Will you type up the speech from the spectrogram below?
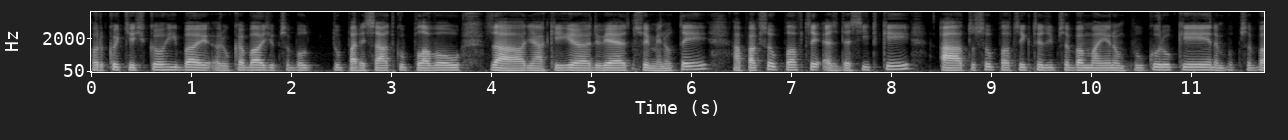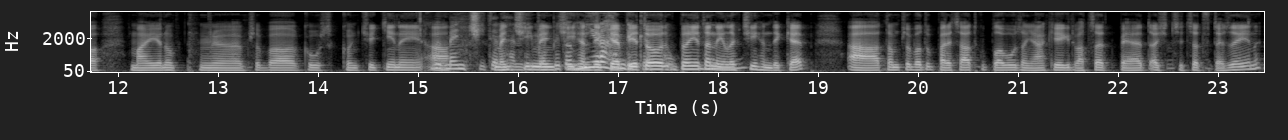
horko těžko hýbají rukama, že sebou tu padesátku plavou za nějakých eh, dvě, tři minuty a pak jsou plavci S10 a to jsou plavci, kteří třeba mají jenom půlku ruky nebo třeba mají jenom eh, třeba kous končetiny a menší, ten menší, handicap. menší je to handicap. Je to úplně ten mhm. nejlehčí mm-hmm. handicap a tam třeba tu padesátku plavou za nějakých 25 až 30 vteřin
